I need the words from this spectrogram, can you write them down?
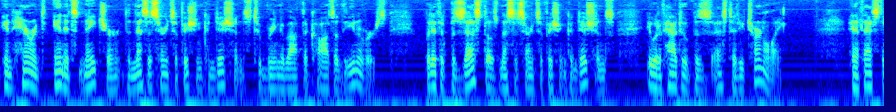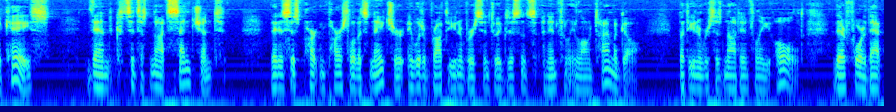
inherent in its nature the necessary and sufficient conditions to bring about the cause of the universe. But if it possessed those necessary and sufficient conditions, it would have had to have possessed it eternally. And if that's the case, then since it's not sentient, that it's just part and parcel of its nature, it would have brought the universe into existence an infinitely long time ago. But the universe is not infinitely old. Therefore, that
